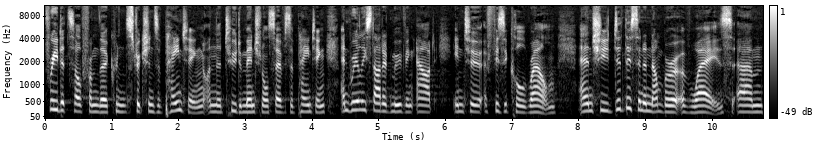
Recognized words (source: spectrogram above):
freed itself from the constrictions of painting on the two dimensional surface of painting and really started moving out into a physical realm. And she did this in a number of ways. Um,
